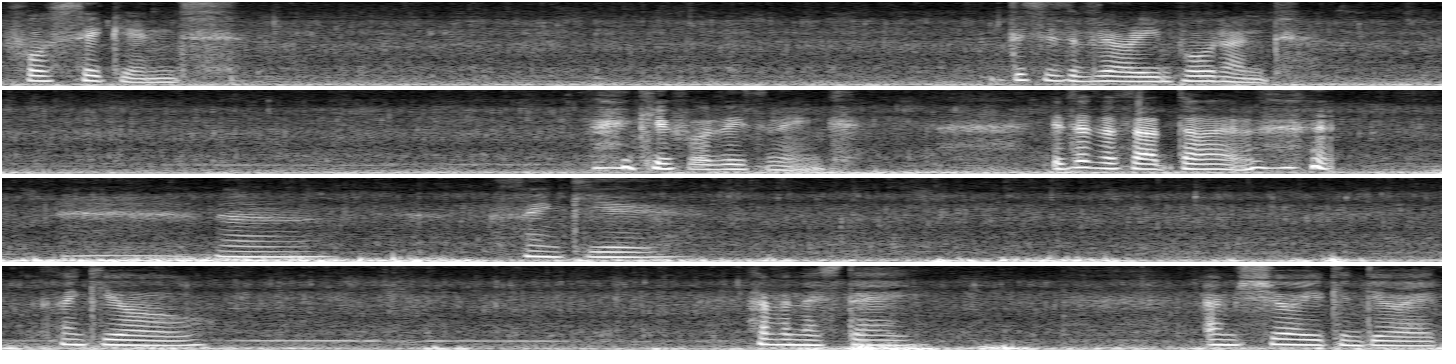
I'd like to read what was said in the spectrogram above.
for seconds. This is very important. Thank you for listening. Is that the third time? uh, thank you. Thank you all. Have a nice day. I'm sure you can do it.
